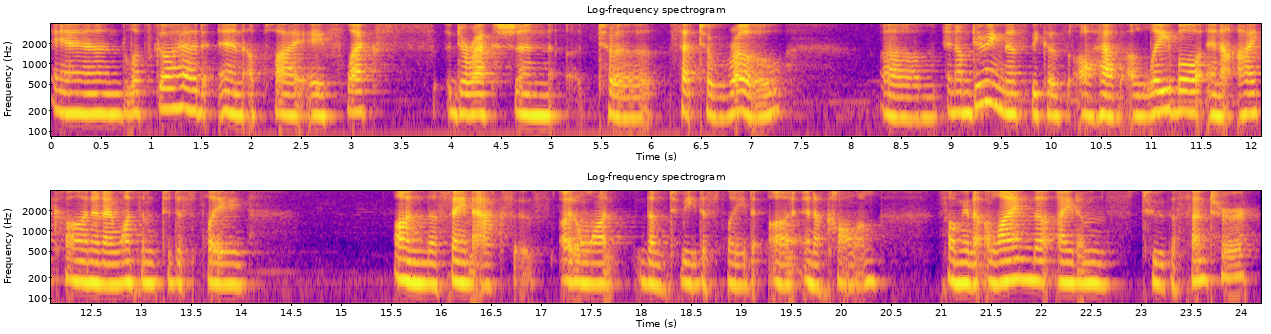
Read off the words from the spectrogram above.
And let's go ahead and apply a flex direction to set to row. Um, and I'm doing this because I'll have a label and an icon and I want them to display on the same axis. I don't want them to be displayed uh, in a column. So I'm going to align the items to the center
